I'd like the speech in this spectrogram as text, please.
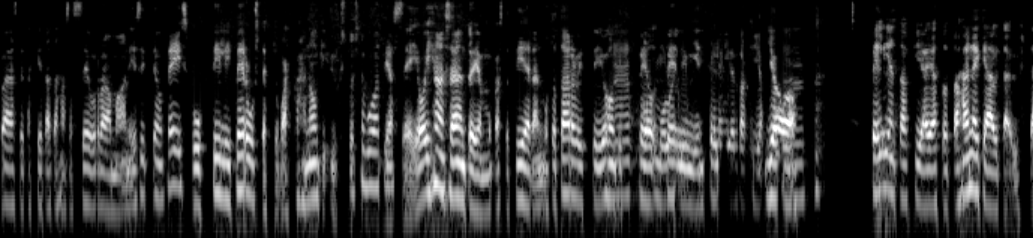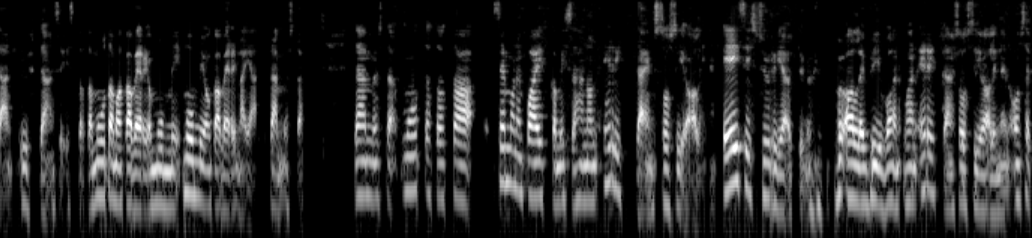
päästetä ketä tahansa seuraamaan. Ja sitten on Facebook-tili perustettu, vaikka hän onkin 11-vuotias. Se ei ole ihan sääntöjen mukaista, tiedän, mutta tarvittiin johonkin mm, pel- peliin. Pelien takia. Joo, mm. pelien takia ja tota, hän ei käytä yhtään, yhtään siis. Tota, muutama kaveri on, mummi, mummi on kaverina ja tämmöistä. Tämmöistä, mutta tota, semmoinen paikka, missä hän on erittäin sosiaalinen. Ei siis syrjäytynyt alleviivaan, vaan erittäin sosiaalinen on se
